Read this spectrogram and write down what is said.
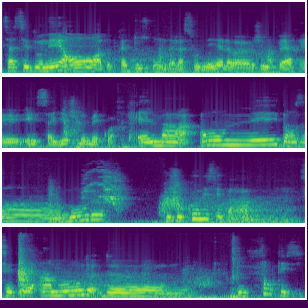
Ça s'est donné en à peu près deux secondes. Elle a sonné, elle j'ai ouvert et, et, ça y est, je l'aimais quoi. Elle m'a emmené dans un monde que je connaissais pas. C'était un monde de de fantaisie.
